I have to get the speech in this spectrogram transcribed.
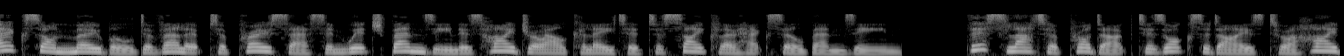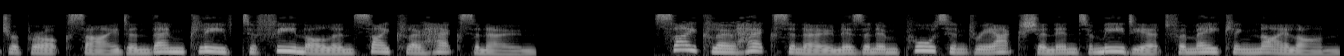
ExxonMobil developed a process in which benzene is hydroalkylated to cyclohexylbenzene. This latter product is oxidized to a hydroperoxide and then cleaved to phenol and cyclohexanone. Cyclohexanone is an important reaction intermediate for making nylon.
